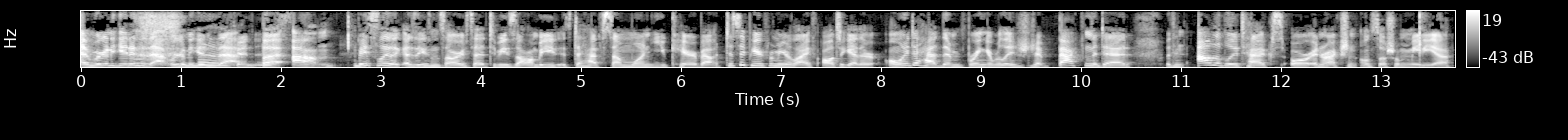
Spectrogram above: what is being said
And we're gonna get into that. We're gonna get into Oh, that. But um, basically, like Aziz Ansari said, to be zombied is to have someone you care about disappear from your life altogether, only to have them bring a relationship back from the dead with an out of the blue text or interaction on social media.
